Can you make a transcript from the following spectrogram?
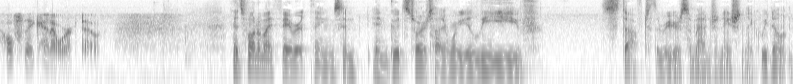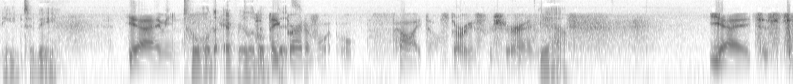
hopefully it kind of worked out. it's one of my favorite things in in good storytelling where you leave stuff to the reader's imagination. Like we don't need to be Yeah, I mean told every little a big bit. part of what, how I tell stories for sure. Mean, yeah. yeah, it's just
